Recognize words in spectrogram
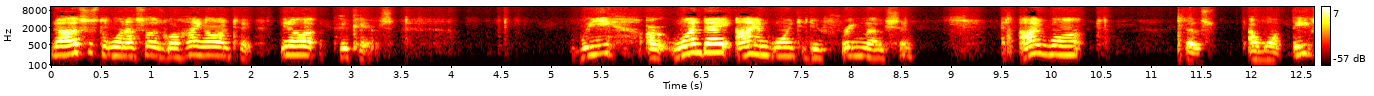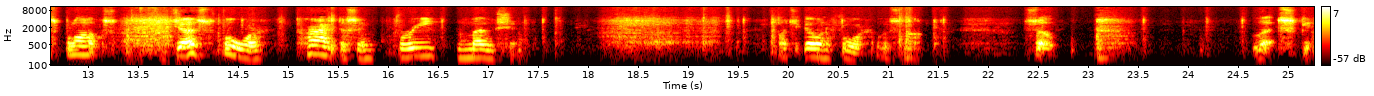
Now, this is the one I said I was going to hang on to. You know what? Who cares? We are, one day I am going to do free motion. And I want those, I want these blocks just for practicing free motion. Watch it go on the floor. Oh, it's not. So, let's get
